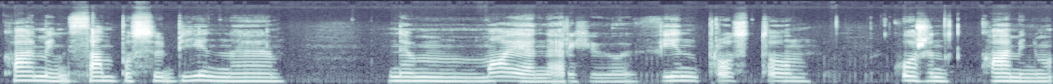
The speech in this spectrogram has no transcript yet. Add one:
камінь сам по собі не, не має енергію. Він просто кожен камінь,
